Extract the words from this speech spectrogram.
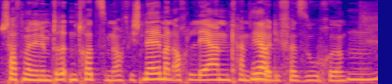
schafft man den im dritten trotzdem noch, wie schnell man auch lernen kann Ja. über die Versuche. Mhm.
